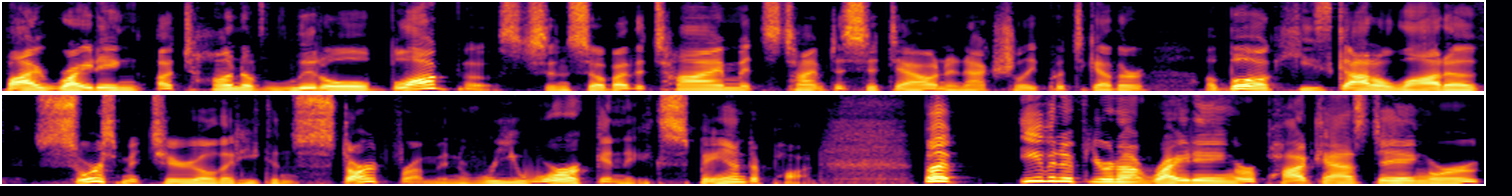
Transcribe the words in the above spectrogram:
by writing a ton of little blog posts. And so by the time it's time to sit down and actually put together a book, he's got a lot of source material that he can start from and rework and expand upon. But even if you're not writing or podcasting or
